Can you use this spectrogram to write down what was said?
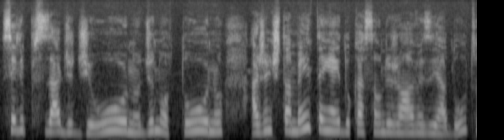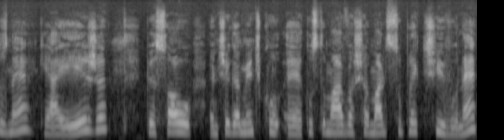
se ele precisar de diurno, de noturno. A gente também tem a educação de jovens e adultos, né, que é a EJA. O pessoal antigamente é, costumava chamar de supletivo. Né?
